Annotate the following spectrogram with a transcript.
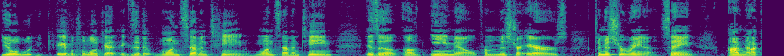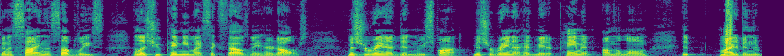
you'll be able to look at Exhibit 117. 117 is a, an email from Mr. Ayers to Mr. Reyna saying, I'm not going to sign the sublease unless you pay me my $6,800. Mr. Reyna didn't respond. Mr. Reyna had made a payment on the loan. It might have been the,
